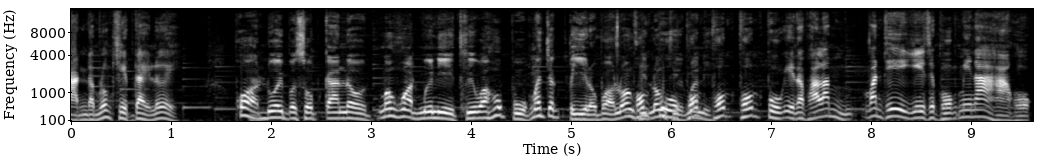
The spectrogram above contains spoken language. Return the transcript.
การดำรงชีพได้เลยพ่อโดยประสบการณ์แล้วมาฮอดมือนี้ถือว่าเฮาปลูกมาจากปีแล้วพ่อลองผมผิดลองปลูกถูกผมามนี่ผมผมปลูกอินทผลัมวันที่ 26 มีนาหาหก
